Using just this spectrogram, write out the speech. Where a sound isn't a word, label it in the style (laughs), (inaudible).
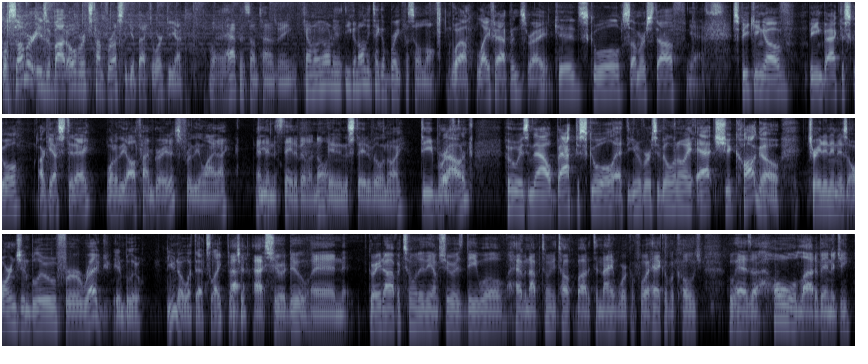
Well, summer is about over. It's time for us to get back to work, Dion. Well, it happens sometimes, man. You can only you can only take a break for so long. Well, life happens, right? Kids, school, summer stuff. Yes. Speaking of being back to school, our guest today, one of the all-time greatest for the Illini, And in the state of Illinois. and in the state of Illinois, D. Brown, who is now back to school at the University of Illinois at Chicago, traded in his orange and blue for red and blue. You know what that's like, don't you? I, I sure do. And great opportunity. I'm sure as D will have an opportunity to talk about it tonight, working for a heck of a coach who has a whole lot of energy.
